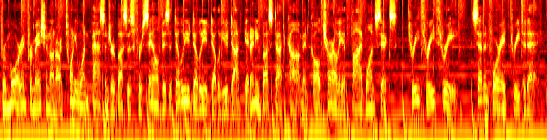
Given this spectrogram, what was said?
For more information on our 21 passenger buses for sale visit www.getanybus.com and call Charlie at 516 333 7483 today.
